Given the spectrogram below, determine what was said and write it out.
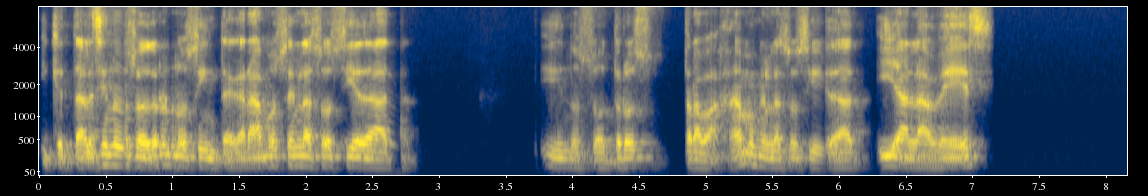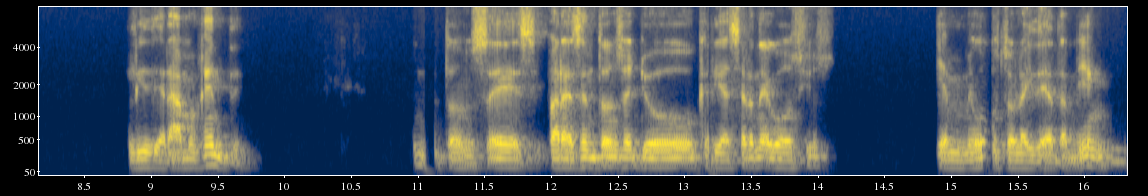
¿y qué tal si nosotros nos integramos en la sociedad y nosotros trabajamos en la sociedad y a la vez lideramos gente? Entonces, para ese entonces yo quería hacer negocios y a mí me gustó la idea también,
